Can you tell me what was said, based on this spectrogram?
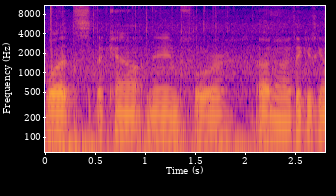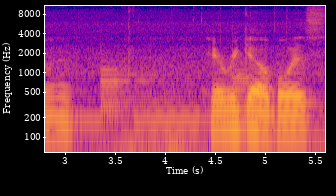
What's account name for... Oh, no, I think he's going in. Here we go, boys.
